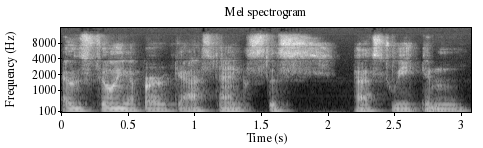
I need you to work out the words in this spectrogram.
i was filling up our gas tanks this past week and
